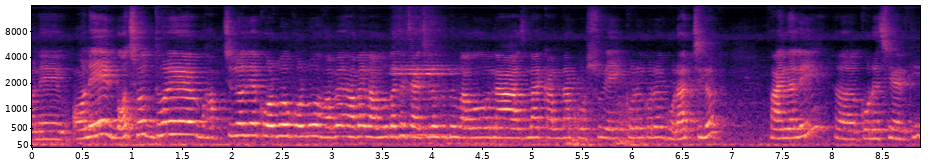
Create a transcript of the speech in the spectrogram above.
মানে অনেক বছর ধরে ভাবছিল যে করব করব, হবে হবে, বাবুর কাছে চাইছিল, কিন্তু বাবু না, আজ না, কাল না, পরশু এই করে করে ঘোরাচ্ছিল। ফাইনালি করেছে আর কি,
